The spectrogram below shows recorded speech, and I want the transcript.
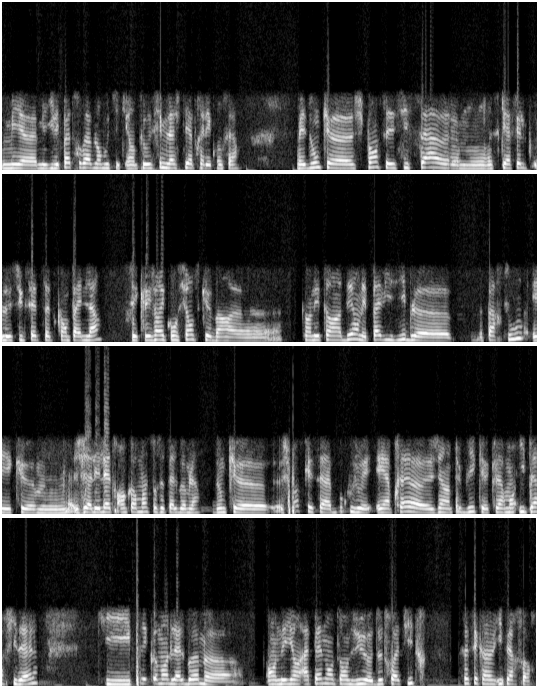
mais, euh, mais il n'est pas trouvable en boutique. Et on peut aussi me l'acheter après les concerts. Mais donc, euh, je pense, et si ça, euh, ce qui a fait le, succès de cette campagne-là, c'est que les gens aient conscience que, ben, qu'en étant indé, on n'est pas visible partout et que j'allais l'être encore moins sur cet album-là. Donc, je pense que ça a beaucoup joué. Et après, j'ai un public clairement hyper fidèle qui précommande l'album en ayant à peine entendu deux trois titres. Ça, c'est quand même hyper fort.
